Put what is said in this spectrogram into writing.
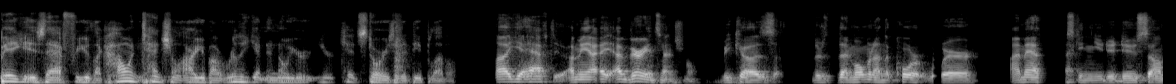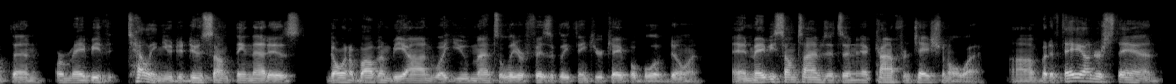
big is that for you? Like, how intentional are you about really getting to know your your kids' stories at a deep level? Uh, you have to. I mean, I, I'm very intentional because there's that moment on the court where I'm asking you to do something, or maybe telling you to do something that is going above and beyond what you mentally or physically think you're capable of doing. And maybe sometimes it's in a confrontational way. Uh, but if they understand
